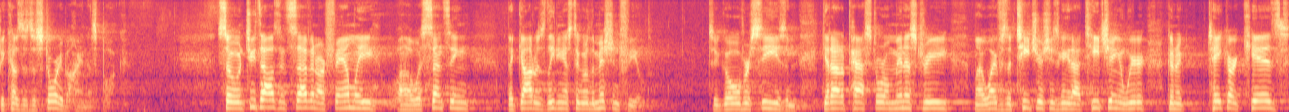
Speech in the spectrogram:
because there's a story behind this book. So in 2007, our family uh, was sensing that God was leading us to go to the mission field, to go overseas and get out of pastoral ministry. My wife is a teacher, she's to get out of teaching, and we're to take our kids,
